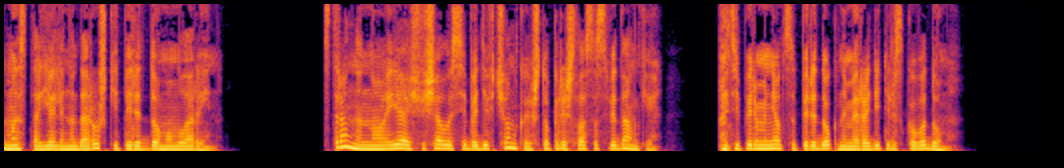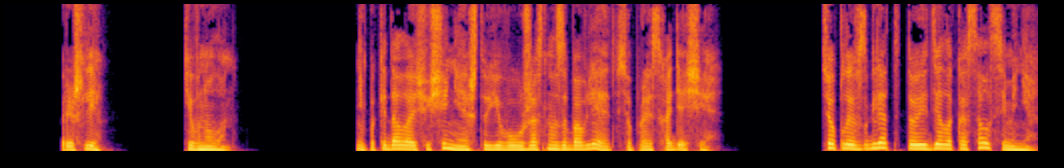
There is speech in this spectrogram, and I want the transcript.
Мы стояли на дорожке перед домом Лорейн. Странно, но я ощущала себя девчонкой, что пришла со свиданки, а теперь мнется перед окнами родительского дома. «Пришли», — кивнул он. Не покидало ощущение, что его ужасно забавляет все происходящее. Теплый взгляд то и дело касался меня,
